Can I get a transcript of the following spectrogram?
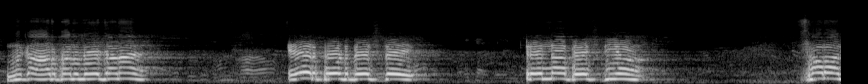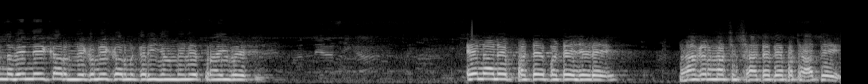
ਨਗਾਰ ਵੱਲ ਲੈ ਜਾਣਾ ਹੈ। 에ਅਰਪੋਰਟ ਵੇਚਦੇ, ਟ੍ਰੇਨਾਂ ਵੇਚਦੀਆਂ, ਸਾਰਾ ਨਵੀਨੀਕਰਨ, ਨਿਗਮੀਕਰਨ ਕਰੀ ਜਾਂਦੇ ਨੇ ਪ੍ਰਾਈਵੇਟ ਇਹਨਾਂ ਨੇ ਵੱਡੇ ਵੱਡੇ ਜਿਹੜੇ ਮਗਰਮੱਛ ਸਾਡੇ ਤੇ ਬਿਠਾਤੇ।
